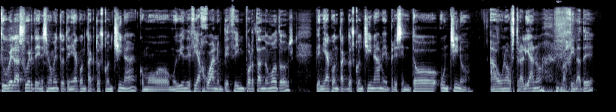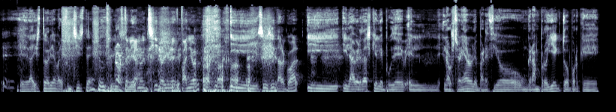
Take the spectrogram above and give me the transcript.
tuve la suerte, en ese momento tenía contactos con China, como muy bien decía Juan, empecé importando motos, tenía contactos con China, me presentó un chino a un australiano, imagínate, eh, la historia parece un chiste, un australiano, un chino y un español, y sí, sí, tal cual, y, y la verdad es que le pude, el, el australiano le pareció un gran proyecto porque,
